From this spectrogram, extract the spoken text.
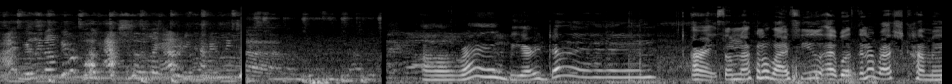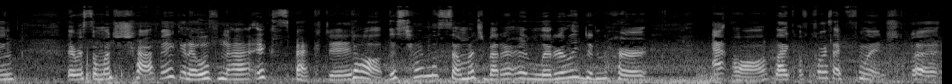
I really don't give a fuck actually. Like I don't even have anything to All right, we are done. All right, so I'm not gonna lie to you. I was in a rush coming. There was so much traffic and it was not expected. Y'all, this time was so much better. It literally didn't hurt at all. Like, of course I flinched, but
